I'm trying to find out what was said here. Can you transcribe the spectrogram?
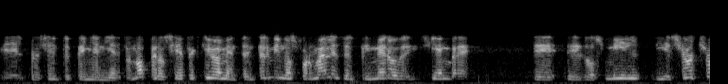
el presidente Peña Nieto, ¿no? Pero sí, efectivamente, en términos formales, del primero de diciembre de, de 2018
